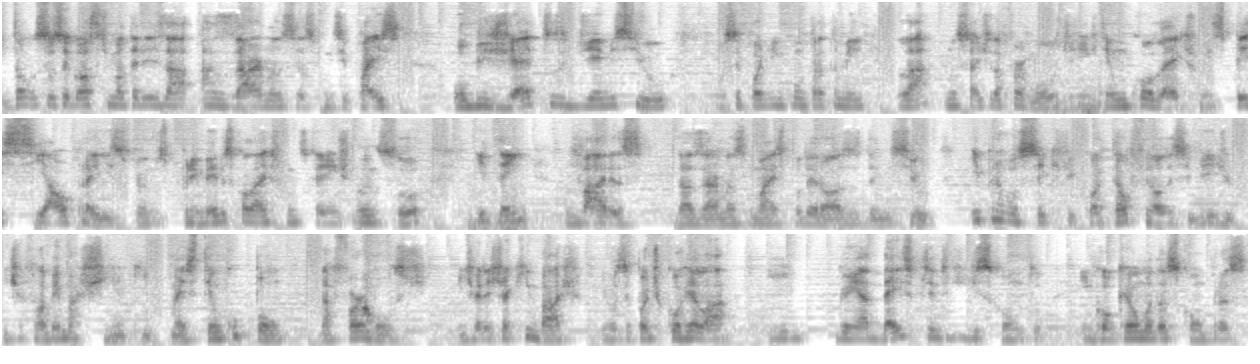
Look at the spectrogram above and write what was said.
Então, se você gosta de materializar as armas, as principais objetos de MCU, você pode encontrar também lá no site da Foremost. A gente tem um collection especial para isso, foi um dos primeiros collections que a gente lançou e tem várias das armas mais poderosas do MCU. E para você que ficou até o final desse vídeo, a gente vai falar bem baixinho aqui, mas tem um cupom da Foremost. A gente vai deixar aqui embaixo e você pode correr lá e ganhar 10% de desconto em qualquer uma das compras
